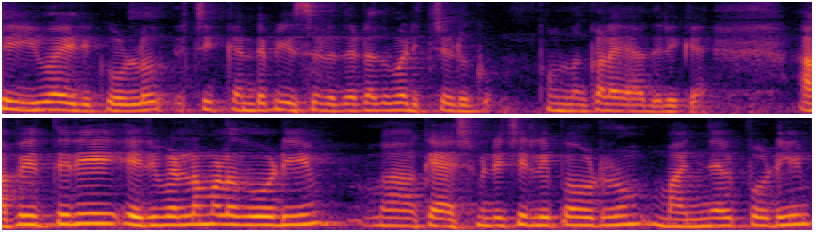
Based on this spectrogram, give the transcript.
ചെയ്യുമായിരിക്കുള്ളൂ. ചിക്കന്റെ പീസ് എടുത്തിട്ട് അത് വടിച്ചെടുക്കും ഒന്നും കളയാതിരിക്കാൻ. അപ്പോൾ ഇത്തിരി എരിവെള്ള മുളക് പൊടിയും കാശ്മീരി ചില്ലി പൗഡറും മഞ്ഞൾപ്പൊടിയും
